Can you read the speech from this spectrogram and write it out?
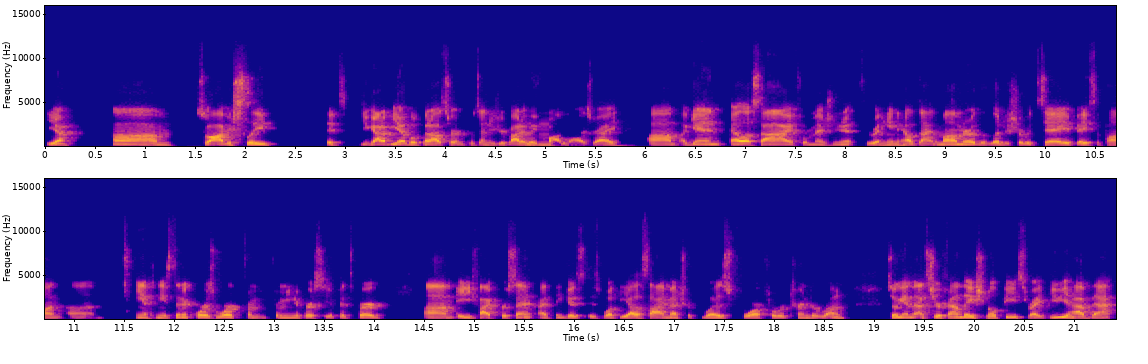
Yeah. Um, so obviously, it's you got to be able to put out a certain percentage of your body weight mm-hmm. quad wise, right? Um, again, LSI, if we're measuring it through a handheld dynamometer, the literature would say, based upon um, Anthony Sinicor's work from from University of Pittsburgh, um, 85% I think is is what the LSI metric was for for return to run. So again, that's your foundational piece, right? Do you have that?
